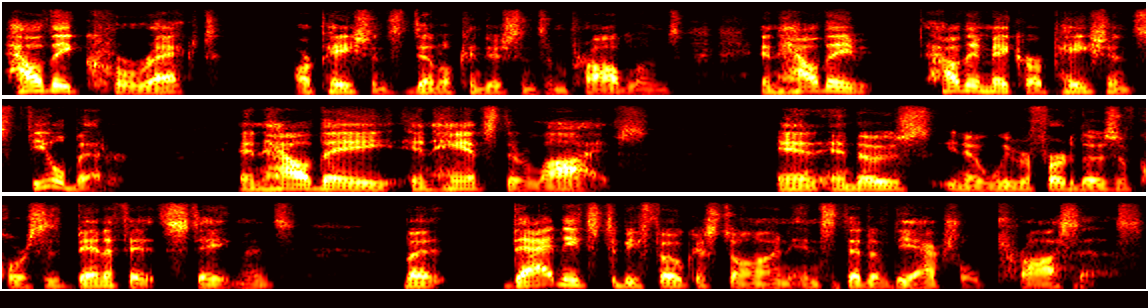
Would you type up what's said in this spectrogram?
how they correct our patients dental conditions and problems and how they how they make our patients feel better and how they enhance their lives and and those you know we refer to those of course as benefit statements but that needs to be focused on instead of the actual process.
